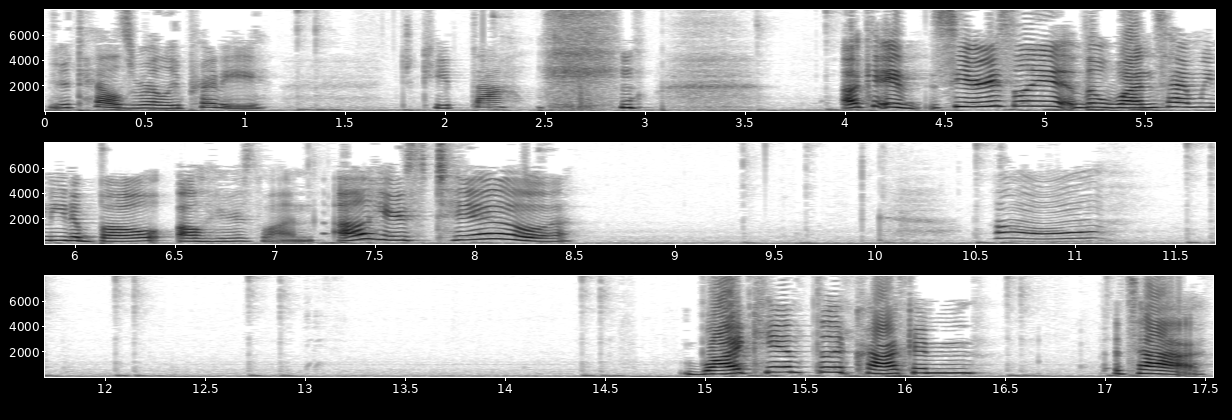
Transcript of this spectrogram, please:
Your tail's really pretty. Did you keep that? okay, seriously, the one time we need a boat. Oh, here's one. Oh, here's two. Oh. Why can't the Kraken attack?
